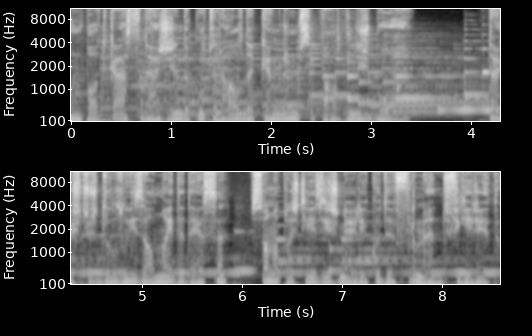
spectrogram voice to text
Um podcast da Agenda Cultural da Câmara Municipal de Lisboa. Textos de Luís Almeida Dessa, sonoplastias e genérico de Fernando Figueiredo.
